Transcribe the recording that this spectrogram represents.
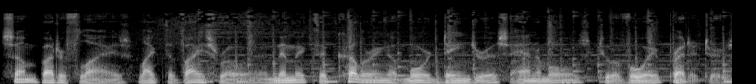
Some butterflies, like the viceroy, mimic the coloring of more dangerous animals to avoid predators.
